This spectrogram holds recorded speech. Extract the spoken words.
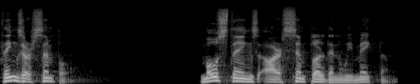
things are simple. Most things are simpler than we make them.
